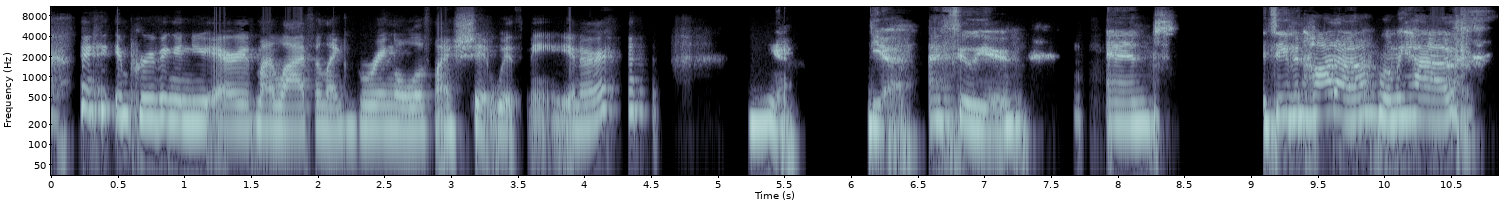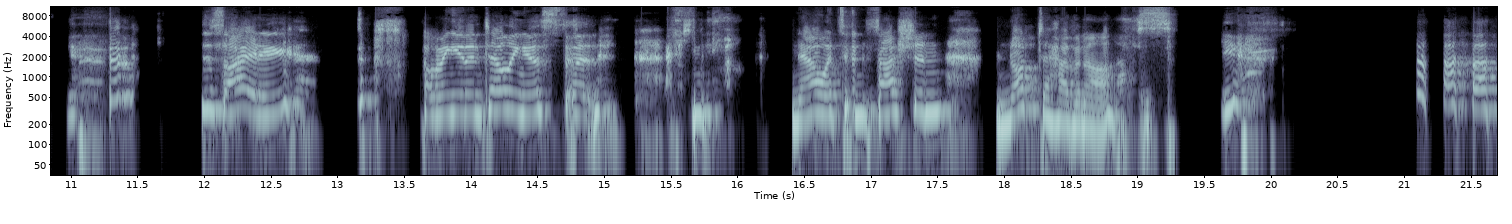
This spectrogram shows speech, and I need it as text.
improving a new area of my life and like bring all of my shit with me, you know? Yeah. Yeah, I feel you. And it's even harder when we have society coming in and telling us that now it's in fashion not to have an ass. Yeah.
